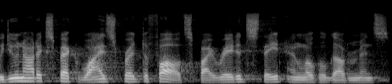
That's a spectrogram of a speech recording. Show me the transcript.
We do not expect widespread defaults by rated State and local governments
